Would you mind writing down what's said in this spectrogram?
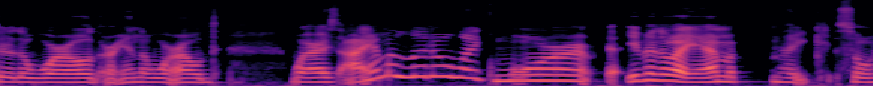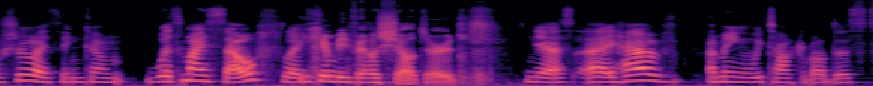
through the world or in the world. Whereas I am a little like more, even though I am like social, I think I'm with myself. Like You can be very sheltered. Yes, I have. I mean, we talked about this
